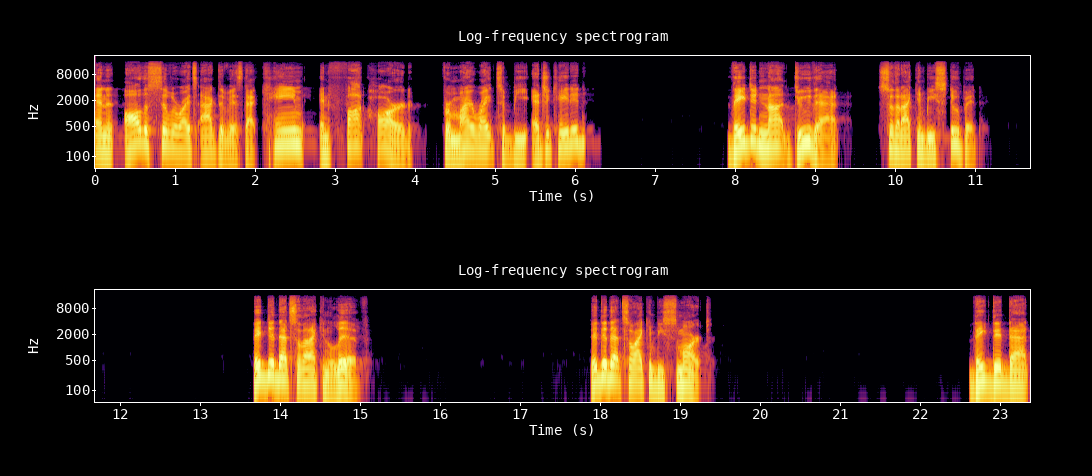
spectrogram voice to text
And all the civil rights activists that came and fought hard for my right to be educated, they did not do that so that I can be stupid. They did that so that I can live. They did that so I can be smart. They did that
